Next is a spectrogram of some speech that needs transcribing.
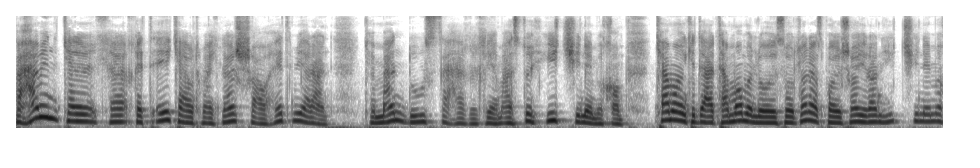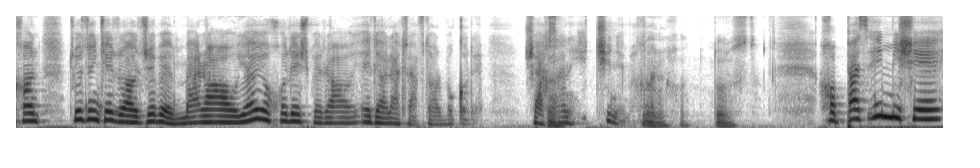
و همین قطعه کلمات مکنه شاهد میارن که من دوست حقیقی ام از تو هیچی نمی‌خوام. کمان که در تمام لوح سلطان از پادشاه ایران هیچی نمی‌خوان جز اینکه راجع به رعایای خودش به رعای عدالت رفتار بکنه. شخصا هیچی نمی‌خوان. نمی‌خواد درست خب پس این میشه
